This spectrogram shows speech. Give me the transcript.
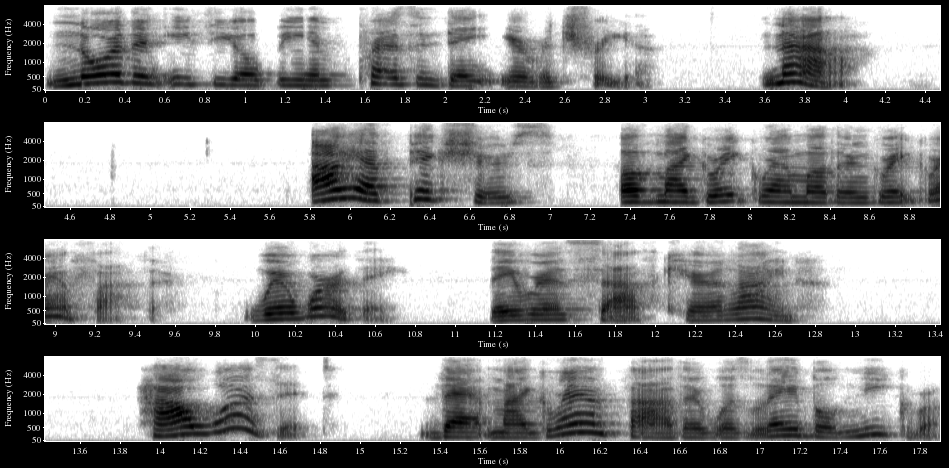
Northern Ethiopian, present day Eritrea. Now, I have pictures of my great grandmother and great grandfather. Where were they? They were in South Carolina. How was it that my grandfather was labeled Negro,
